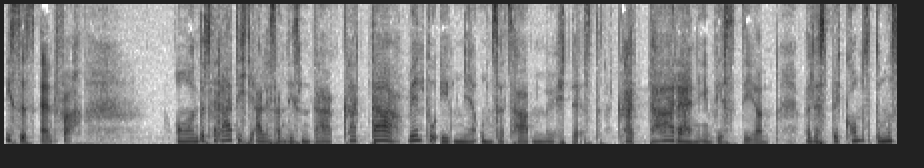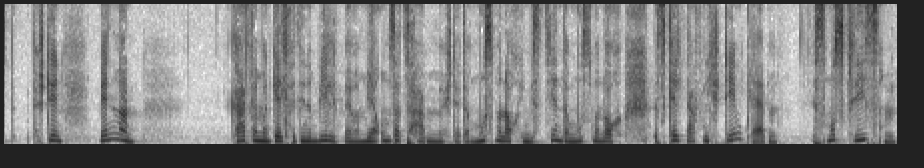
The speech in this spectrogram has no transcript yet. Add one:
ist es einfach. Und das verrate ich dir alles an diesem Tag. Gerade da, wenn du eben mehr Umsatz haben möchtest, gerade da rein investieren. Weil das bekommst du musst verstehen, wenn man Gerade wenn man Geld verdienen will, wenn man mehr Umsatz haben möchte, dann muss man auch investieren, dann muss man auch, das Geld darf nicht stehen bleiben. Es muss fließen.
